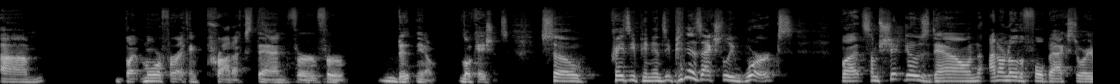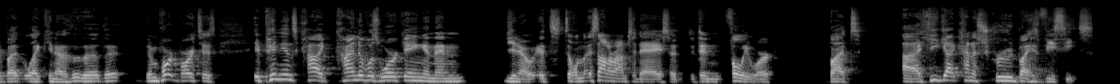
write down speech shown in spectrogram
um, but more for I think products than for for you know locations. So crazy opinions. Epinions actually works, but some shit goes down. I don't know the full backstory, but like you know the the, the important parts is Epinions kind of kind of was working, and then you know it's still it's not around today, so it didn't fully work, but uh, he got kind of screwed by his VCs.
